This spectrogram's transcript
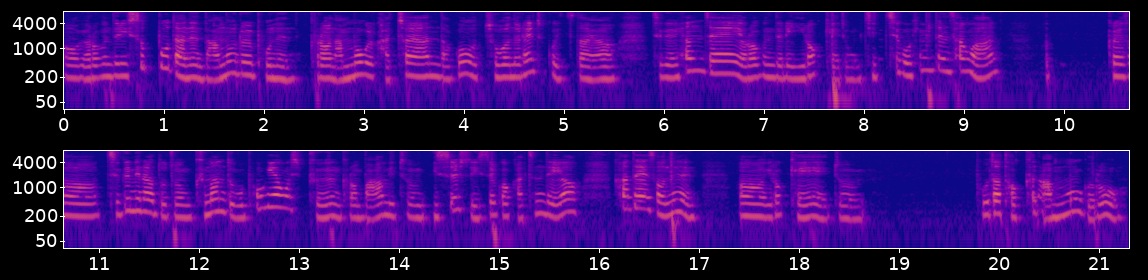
어, 여러분들이 숲보다는 나무를 보는 그런 안목을 갖춰야 한다고 조언을 해주고 있어요. 지금 현재 여러분들이 이렇게 좀 지치고 힘든 상황 그래서 지금이라도 좀 그만두고 포기하고 싶은 그런 마음이 좀 있을 수 있을 것 같은데요. 카드에서는 어, 이렇게 좀 보다 더 큰 안목으로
